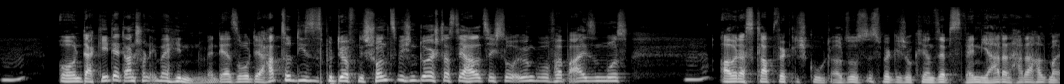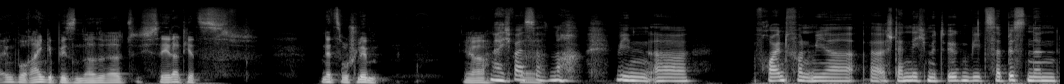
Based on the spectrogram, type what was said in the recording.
Mhm. Und da geht er dann schon immer hin. Wenn der so, der hat so dieses Bedürfnis schon zwischendurch, dass der halt sich so irgendwo verbeißen muss. Mhm. Aber das klappt wirklich gut. Also es ist wirklich okay. Und selbst wenn ja, dann hat er halt mal irgendwo reingebissen. Also ich sehe das jetzt nicht so schlimm. Ja. Na, ich weiß äh, das noch, wie ein äh, Freund von mir äh, ständig mit irgendwie zerbissenen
